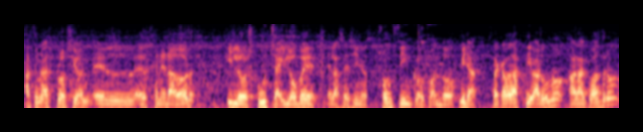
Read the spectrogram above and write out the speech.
hace una explosión el, el generador y lo escucha y lo ve el asesino. Son cinco. Cuando. Mira, se acaba de activar uno, ahora cuatro.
